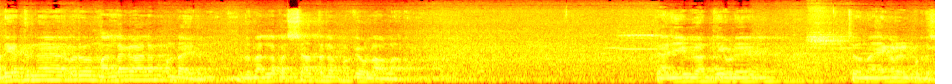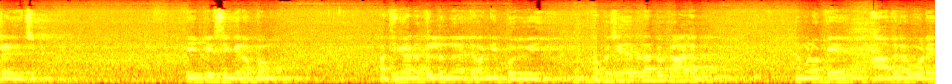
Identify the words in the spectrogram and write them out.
അദ്ദേഹത്തിന് ഒരു നല്ല കാലം ഉണ്ടായിരുന്നു. ഒരു നല്ല പശ്ചാത്തലം ഒക്കെ ഉള്ള ആളാണ്. രാജീവ് ഗാന്ധിയുടെ ചില നയങ്ങളിൽ പ്രതിഷേധിച്ച് പി പി സിംഗിനൊപ്പം അധികാരത്തിൽ നിന്ന് ഇറങ്ങിപ്പോരുകയും ഒക്കെ ചെയ്തിരുന്ന ഒരു കാലം നമ്മളൊക്കെ ആദരവോടെ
